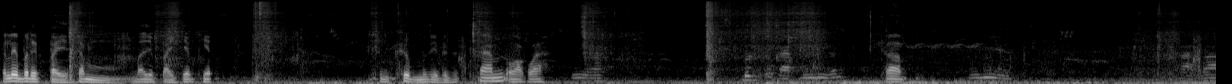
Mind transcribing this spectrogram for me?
ก็เลยไม่ได้ไปซ้ำเราจะไปเก็บเห็ดคึมๆมันสิไปน้ำมันออกวะนี่นะบึ้งโอกาสมือนี้กันครับ มือนี้ขาดว่า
